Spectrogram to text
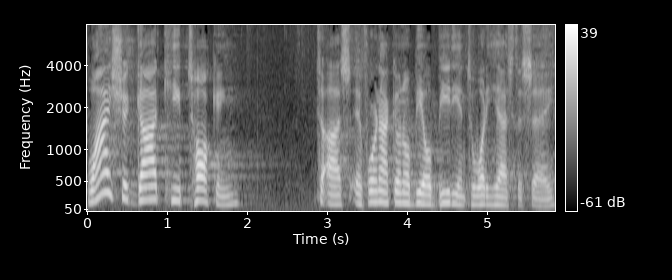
Why should God keep talking to us if we're not going to be obedient to what he has to say.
